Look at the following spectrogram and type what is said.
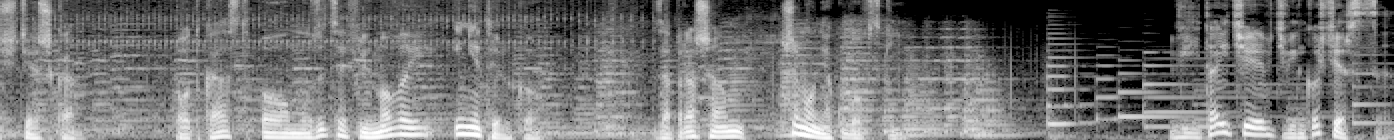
Ścieżka. Podcast o muzyce filmowej i nie tylko. Zapraszam, Szymon Jakubowski. Witajcie w Dźwięko Ścieżce.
